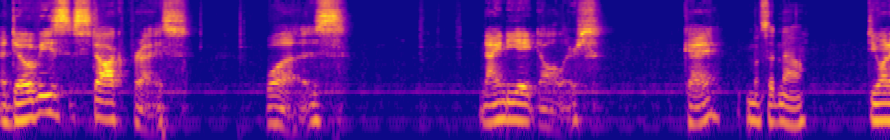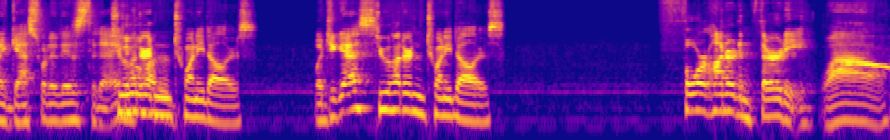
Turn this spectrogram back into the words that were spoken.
Adobe's stock price was ninety eight dollars. Okay, What's it now? Do you want to guess what it is today? Two hundred and twenty dollars. What'd you guess? Two hundred and twenty dollars. Four hundred and thirty. Wow,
